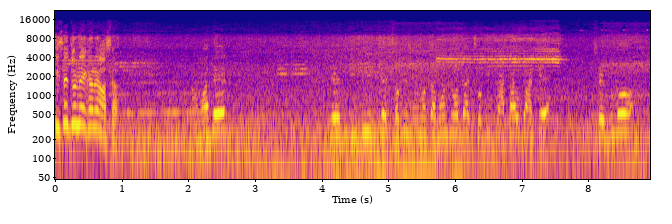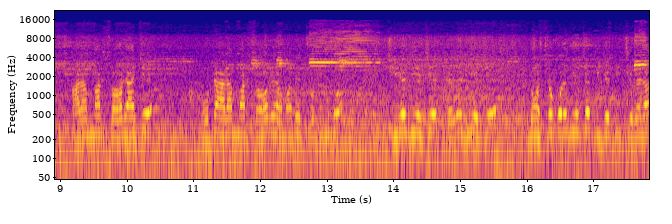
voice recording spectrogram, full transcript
কিসের জন্য এখানে আসা? আমাদের যে দিদির যে ছবি, মমতা বন্দ্যোপাধ্যায়ের ছবি কাট আউট আছে, সেগুলো আরামবাগ শহরে আছে। গোটা আরামবাগ শহরে আমাদের ছবিগুলো ছিঁড়ে দিয়েছে, ফেলে দিয়েছে, নষ্ট করে দিয়েছে বিজেপির ছেলেরা।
